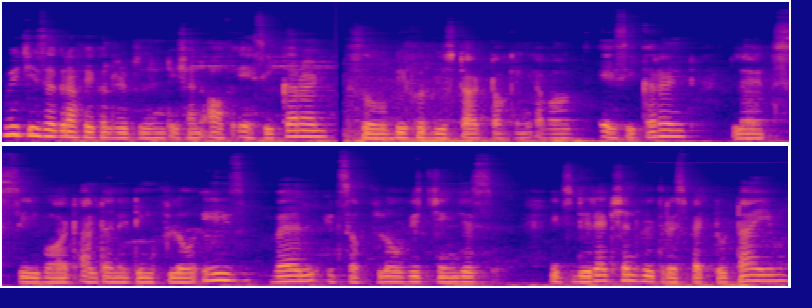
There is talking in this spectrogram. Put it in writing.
which is a graphical representation of AC current. So before we start talking about AC current, let's see what alternating flow is. Well, it's a flow which changes its direction with respect to time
